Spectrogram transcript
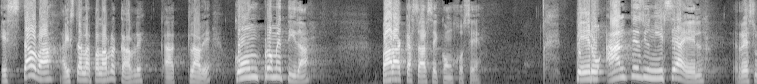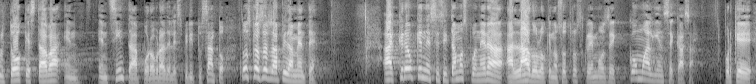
estaba, ahí está la palabra clave, ah, clave, comprometida para casarse con José. Pero antes de unirse a él, resultó que estaba en, encinta por obra del Espíritu Santo. Dos cosas rápidamente. Ah, creo que necesitamos poner al lado lo que nosotros creemos de cómo alguien se casa, porque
